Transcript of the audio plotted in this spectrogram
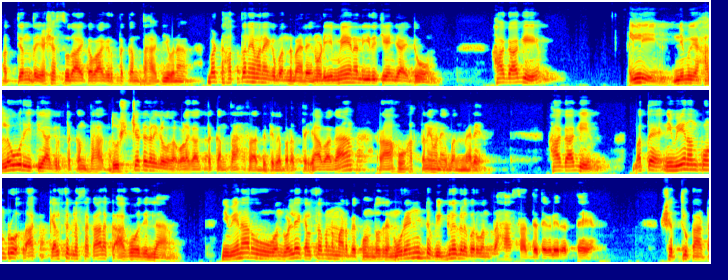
ಅತ್ಯಂತ ಯಶಸ್ಸುದಾಯಕವಾಗಿರ್ತಕ್ಕಂತಹ ಜೀವನ. ಬಟ್ ಹತ್ತನೇ ಮನೆಗೆ ಬಂದ ಮೇಲೆ, ನೋಡಿ ಮೇನಲ್ಲಿ ಇದು ಚೇಂಜ್ ಆಯಿತು. ಹಾಗಾಗಿ, ಇಲ್ಲಿ ನಿಮಗೆ ಹಲವು ರೀತಿಯಾಗಿರ್ತಕ್ಕಂತಹ ದುಶ್ಚಟಗಳಿಗೆ ಒಳ- ಒಳಗಾಗ್ತಕ್ಕಂತಹ ಸಾಧ್ಯತೆಗಳು ಬರುತ್ತೆ. ಯಾವಾಗ? ರಾಹು ಹತ್ತನೇ ಮನೆಗೆ ಬಂದ ಮೇಲೆ. ಹಾಗಾಗಿ, ಮತ್ತೆ ನೀವೇನು ಅಂದ್ಕೊಂಡ್ರು ಆ ಕೆಲಸಗಳು ಸಕಾಲಕ್ಕೆ ಆಗೋದಿಲ್ಲ. ನೀವೇನಾದ್ರು ಒಂದು ಒಳ್ಳೆಯ ಕೆಲಸವನ್ನು ಮಾಡಬೇಕು ಅಂತಂದ್ರೆ ನೂರೆಂಟು ವಿಘ್ನಗಳು ಬರುವಂತಹ ಸಾಧ್ಯತೆಗಳಿರುತ್ತೆ. ಶತ್ರು ಕಾಟ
